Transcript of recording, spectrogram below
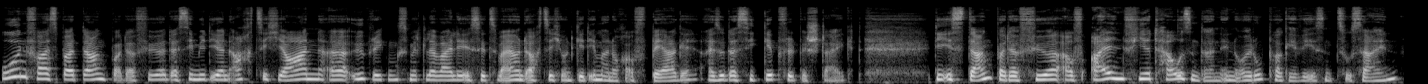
unfassbar dankbar dafür, dass sie mit ihren 80 Jahren, äh, übrigens mittlerweile ist sie 82 und geht immer noch auf Berge, also dass sie Gipfel besteigt die ist dankbar dafür, auf allen 4000ern in Europa gewesen zu sein.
